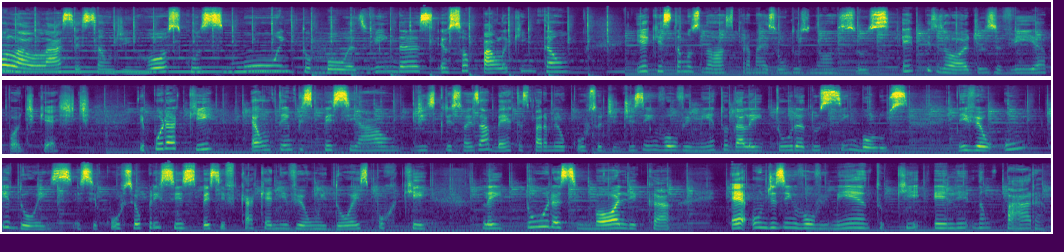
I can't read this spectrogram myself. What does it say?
Olá, olá, sessão de enroscos, muito boas-vindas. Eu sou Paula Quintão e aqui estamos nós para mais um dos nossos episódios via podcast. E por aqui é um tempo especial de inscrições abertas para meu curso de desenvolvimento da leitura dos símbolos, nível 1 e 2. Esse curso eu preciso especificar que é nível 1 e 2 porque leitura simbólica é um desenvolvimento que ele não para.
